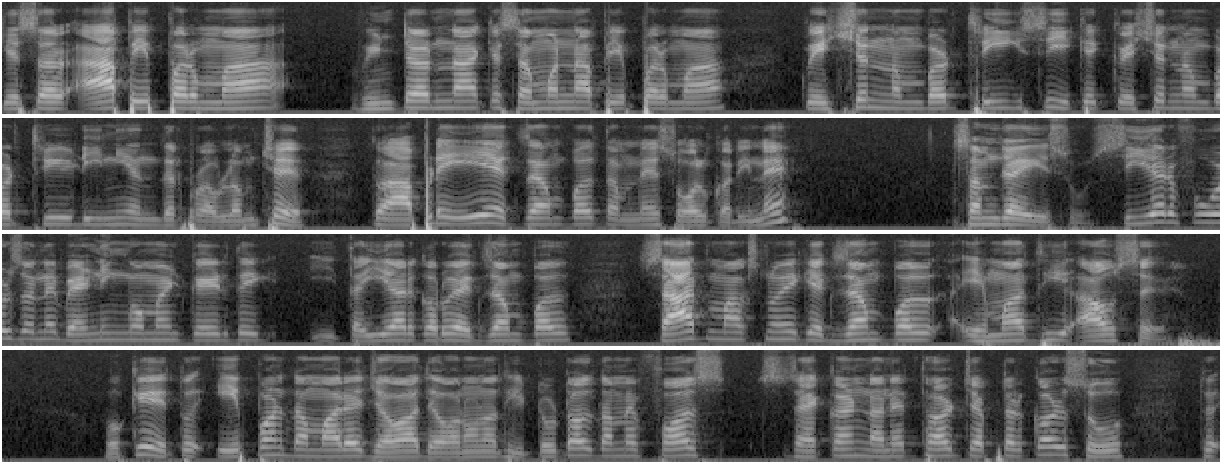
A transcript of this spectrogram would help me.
કે સર આ પેપરમાં વિન્ટરના કે સમરના પેપરમાં ક્વેશ્ચન નંબર થ્રી સી કે ક્વેશ્ચન નંબર થ્રી ડીની અંદર પ્રોબ્લેમ છે. તો આપણે એ એક્ઝામ્પલ તમને સોલ્વ કરીને સમજાવીશું. શિયર ફોર્સ અને બેન્ડિંગ મોમેન્ટ કઈ રીતે તૈયાર કરવું? એક્ઝામ્પલ સાત માર્ક્સનો એક એક્ઝામ્પલ એમાંથી આવશે. ઓકે, તો એ પણ તમારે જવા દેવાનો નથી. ટોટલ તમે ફર્સ્ટ સેકન્ડ અને થર્ડ ચેપ્ટર કરશો, તો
